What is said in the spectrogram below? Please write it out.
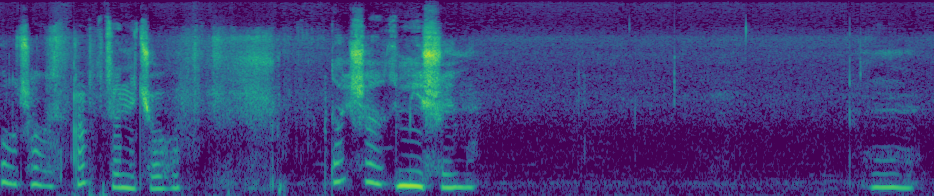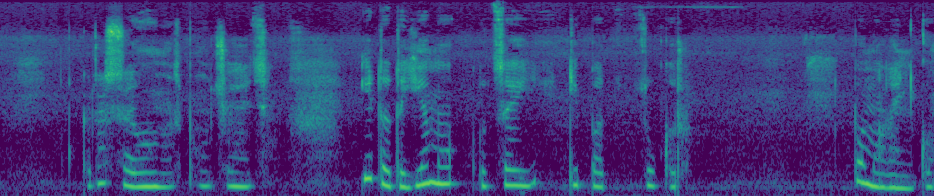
вийшло, але це нічого. Далі змішуємо. Красиво у нас виходить. І додаємо оцей типа цукор помаленьку.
